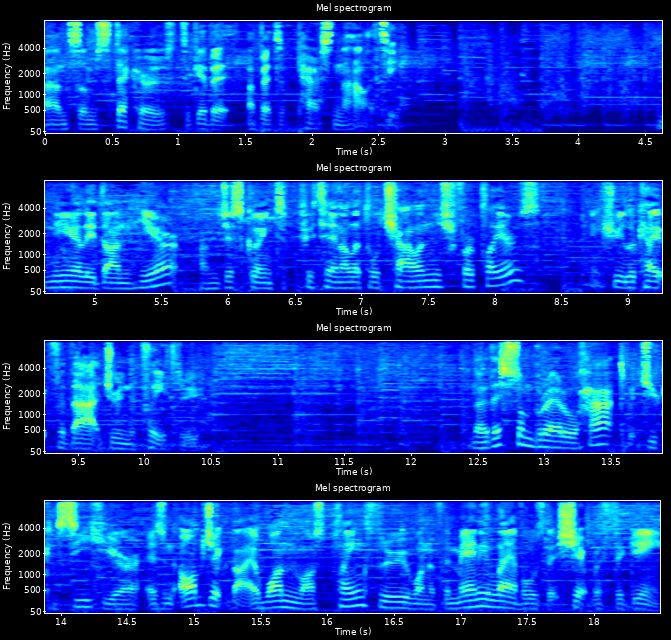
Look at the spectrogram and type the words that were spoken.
and some stickers to give it a bit of personality. Nearly done here. I'm just going to put in a little challenge for players. Make sure you look out for that during the playthrough. Now this sombrero hat, which you can see here, is an object that I won whilst playing through one of the many levels that ship with the game.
